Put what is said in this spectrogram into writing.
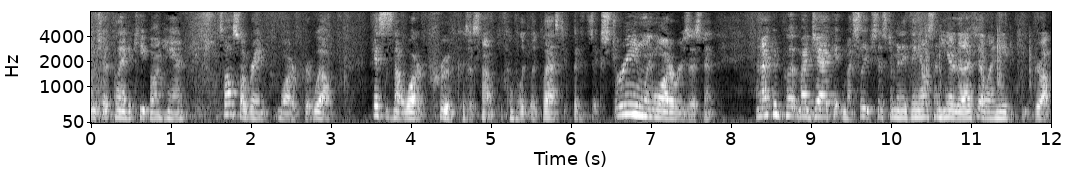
which I plan to keep on hand. It's also rain waterproof. Well, I guess it's not waterproof because it's not completely plastic, but it's extremely water resistant. And I can put my jacket and my sleep system, anything else in here that I feel I need to keep dry.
